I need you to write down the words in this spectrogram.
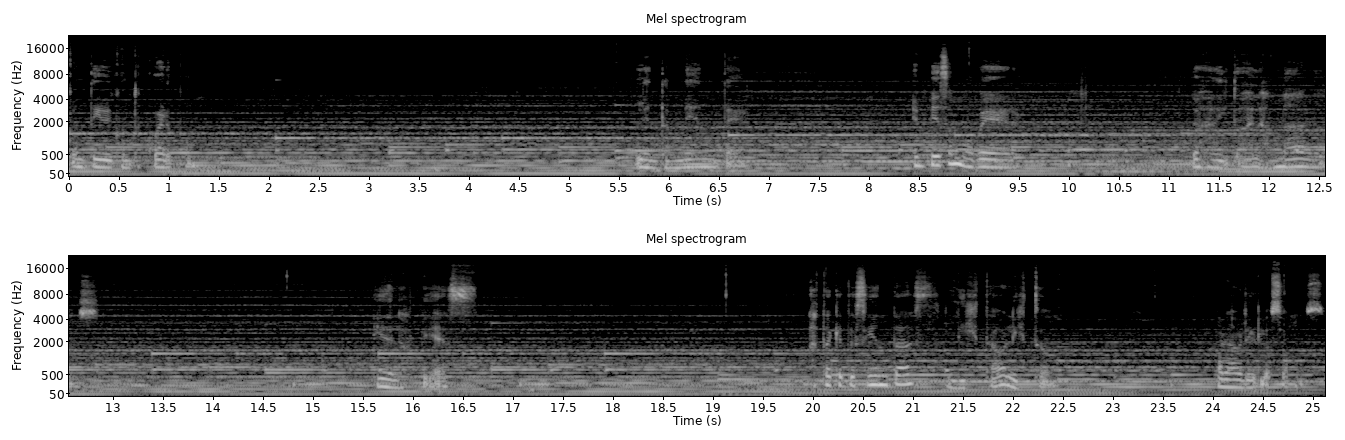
contigo y con tu cuerpo. Lentamente empieza a mover los deditos de las manos y de los pies hasta que te sientas lista o listo para abrir los ojos.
